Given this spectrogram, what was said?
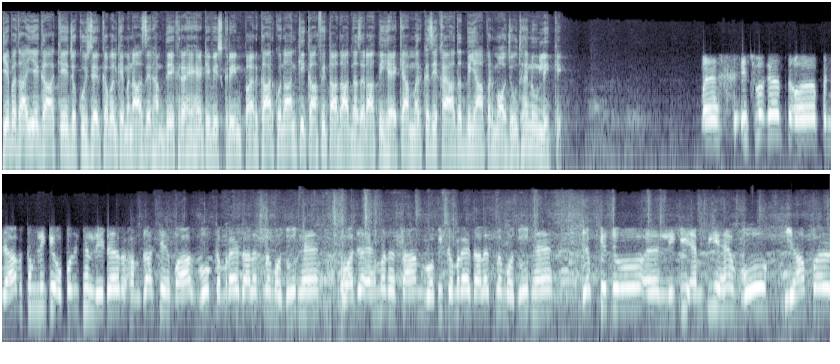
یہ بتائیے گا کہ جو کچھ دیر قبل کے مناظر ہم دیکھ رہے ہیں ٹی وی سکرین پر، کارکنان کی کافی تعداد نظر آتی ہے۔ کیا مرکزی قیادت بھی یہاں پر موجود ہے نون لیگ کی؟ اس وقت پنجاب اسمبلی کے اپوزیشن لیڈر حمزہ شہباز وہ کمرہ عدالت میں موجود ہیں، خواجہ احمد حسان وہ بھی کمرہ عدالت میں موجود ہیں، جبکہ جو لیگی ایم پی ہیں وہ یہاں پر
